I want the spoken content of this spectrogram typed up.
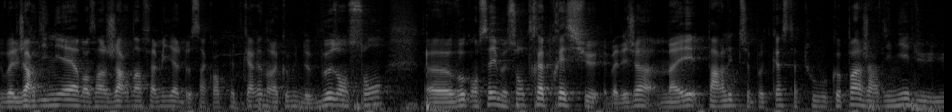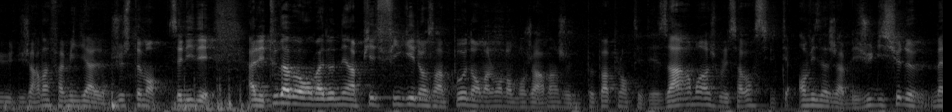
Nouvelle jardinière dans un jardin familial de 50 mètres carrés dans la commune de Besançon. Euh, vos conseils me sont très précieux. Et eh ben déjà, Maë, parlez de ce podcast à tous vos copains jardiniers du, jardin familial. Justement, c'est l'idée. Allez, tout d'abord, on m'a donné un pied de figuier dans un pot. Normalement, dans mon jardin, je ne peux pas planter des arbres. Je voulais savoir s'il était envisageable et judicieux de mettre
